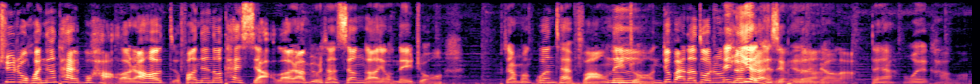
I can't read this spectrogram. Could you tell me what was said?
居住环境太不好了，然后房间都太小了，然后比如像香港有那种。叫什么棺材房那种，你就把它做成哎，旋转型的。篇文章了？对呀、我也看了，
